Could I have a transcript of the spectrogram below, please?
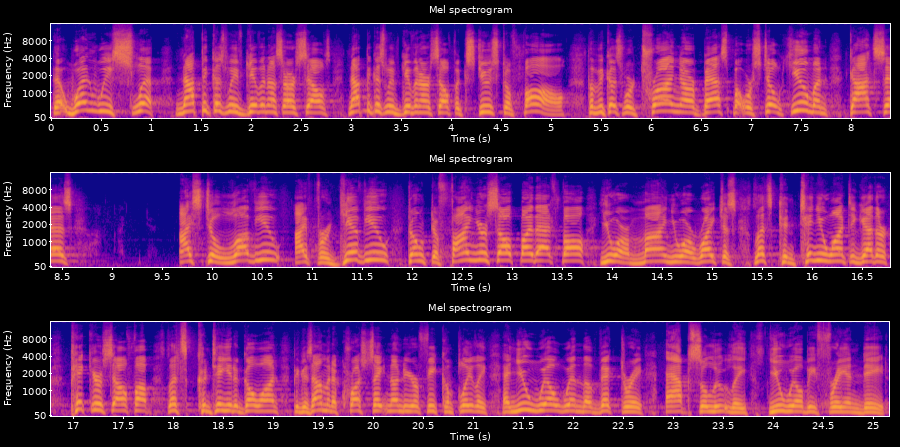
that when we slip, not because we've given us ourselves, not because we've given ourselves excuse to fall, but because we're trying our best but we're still human, God says, I still love you. I forgive you. Don't define yourself by that fall. You are mine. You are righteous. Let's continue on together. Pick yourself up. Let's continue to go on because I'm going to crush Satan under your feet completely and you will win the victory. Absolutely. You will be free indeed.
